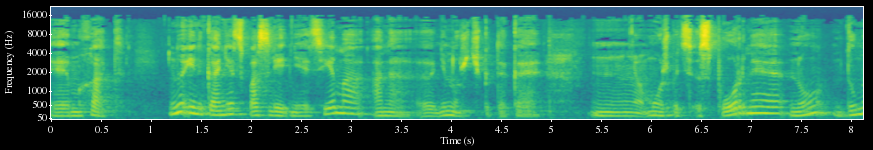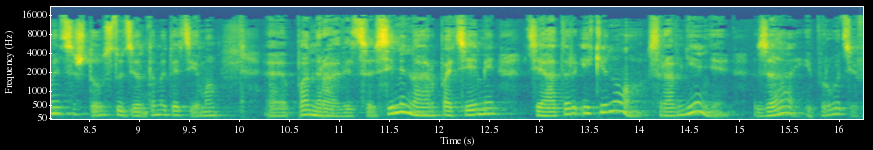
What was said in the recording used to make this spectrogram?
МХАТ. Ну и, наконец, последняя тема, она немножечко такая может быть, спорная, но думается, что студентам эта тема э, понравится. Семинар по теме «Театр и кино. Сравнение за и против».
